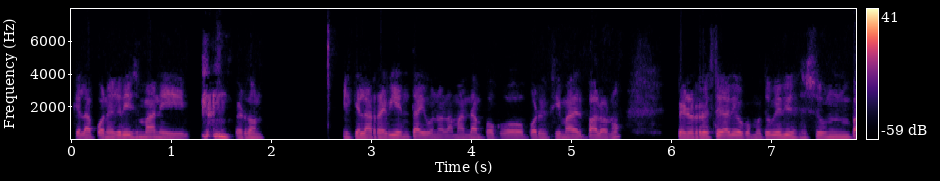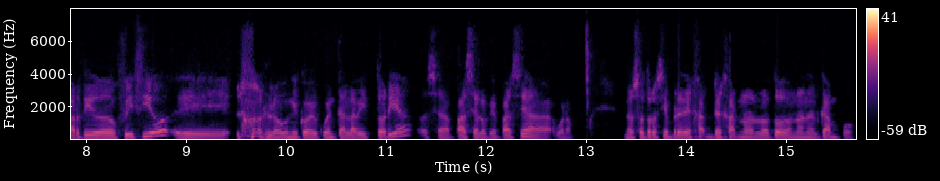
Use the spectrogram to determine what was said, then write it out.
que la pone Grisman y, perdón, y que la revienta y bueno, la manda un poco por encima del palo, ¿no? Pero el resto, ya digo, como tú bien dices, es un partido de oficio, eh, lo, único que cuenta es la victoria, o sea, pase lo que pase, bueno, nosotros siempre dejar dejárnoslo todo, ¿no? En el campo.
